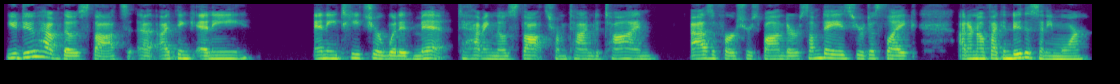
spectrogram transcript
you do have those thoughts. I think any any teacher would admit to having those thoughts from time to time as a first responder. Some days you're just like i don't know if i can do this anymore.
